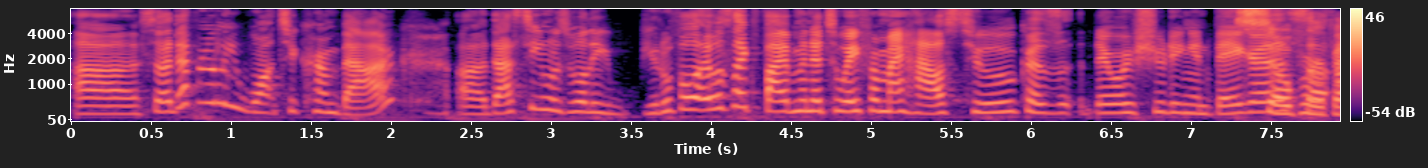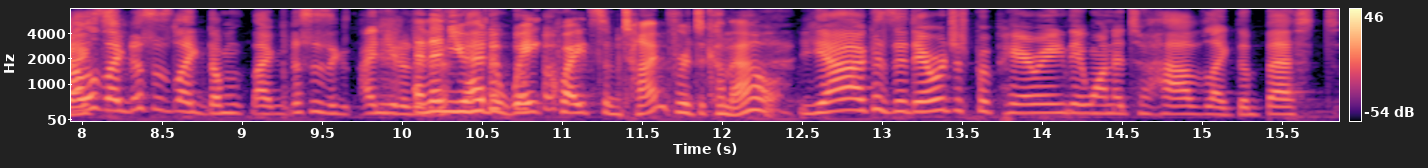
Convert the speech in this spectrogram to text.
Uh, so I definitely want to come back. Uh, that scene was really beautiful. It was like five minutes away from my house too, because they were shooting in Vegas. So perfect. So I was like, this is like the like this is I needed. To And then this. you had to wait quite some time for it to come out. Yeah, because they were just preparing. They wanted to have like the best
